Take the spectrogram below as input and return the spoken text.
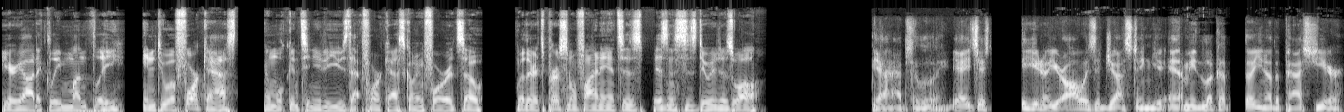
periodically, monthly, into a forecast. And we'll continue to use that forecast going forward. So whether it's personal finances, businesses do it as well. Yeah, absolutely. Yeah, it's just you know you're always adjusting. I mean, look at the you know the past year.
